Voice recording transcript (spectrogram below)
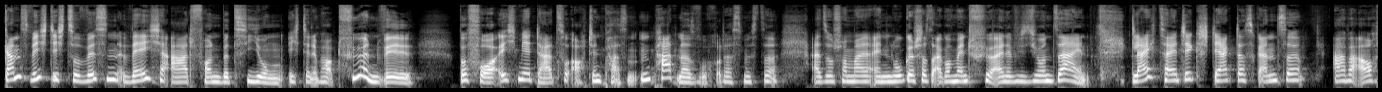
ganz wichtig zu wissen, welche Art von Beziehung ich denn überhaupt führen will, bevor ich mir dazu auch den passenden Partner suche. Das müsste also schon mal ein logisches Argument für eine Vision sein. Gleichzeitig stärkt das Ganze aber auch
